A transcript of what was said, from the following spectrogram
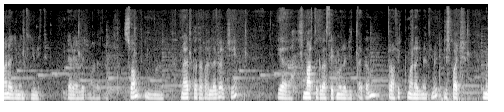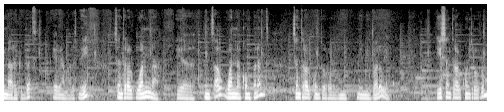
management unit area ያለች ማለት ነው። እሷም ማየት ከተፈለገ እቺ የ smart glass ቴክኖሎጂ ይጠቀም traffic management unit dispatch የምናደርግበት area ማለት ነው። ይህ central ዋና የህንፃው ዋና component central control room የሚባለው ይህ central control room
